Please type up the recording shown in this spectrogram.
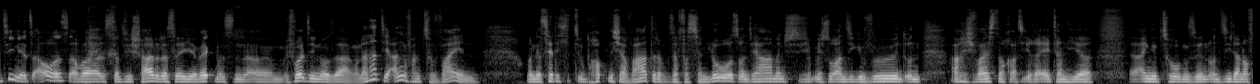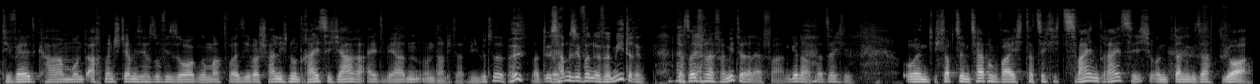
ziehen jetzt aus, aber es ist natürlich schade, dass wir hier weg müssen. Ähm, ich wollte Ihnen nur sagen. Und dann hat die angefangen zu weinen. Und das hätte ich jetzt überhaupt nicht erwartet. Ich habe gesagt, was ist denn los? Und ja, Mensch, ich habe mich so an sie gewöhnt. Und ach, ich weiß noch, als ihre Eltern hier äh, eingezogen sind und sie dann auf die Welt kamen. Und ach Mensch, die haben sich ja so viel Sorgen gemacht, weil sie wahrscheinlich nur 30 Jahre alt werden. Und da habe ich gesagt, wie bitte? Was, das haben Sie von der Vermieterin? Das soll ich von der Vermieterin erfahren, genau, tatsächlich. Und ich glaube, zu dem Zeitpunkt war ich tatsächlich 32 und dann gesagt, ja,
